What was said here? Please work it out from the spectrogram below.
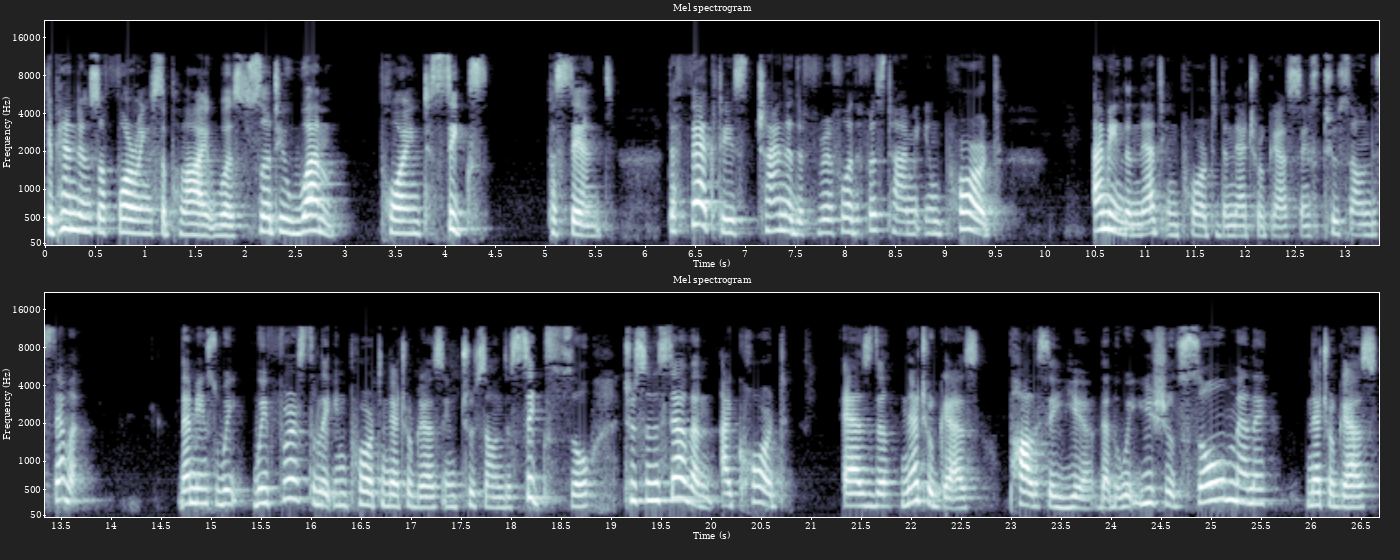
dependence of foreign supply was 31.6%. The fact is, China, for the first time, import, I mean the net import the natural gas since 2007. That means we, we firstly import natural gas in 2006. So 2007, I called as the natural gas policy year that we issued so many natural gas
